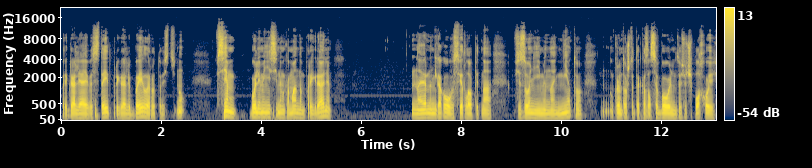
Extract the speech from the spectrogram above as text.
проиграли Айви Стейт, проиграли Бейлору. То есть, ну, всем более-менее сильным командам проиграли. Наверное, никакого светлого пятна в сезоне именно нету. Ну, кроме того, что это оказался боульный. То есть очень плохой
